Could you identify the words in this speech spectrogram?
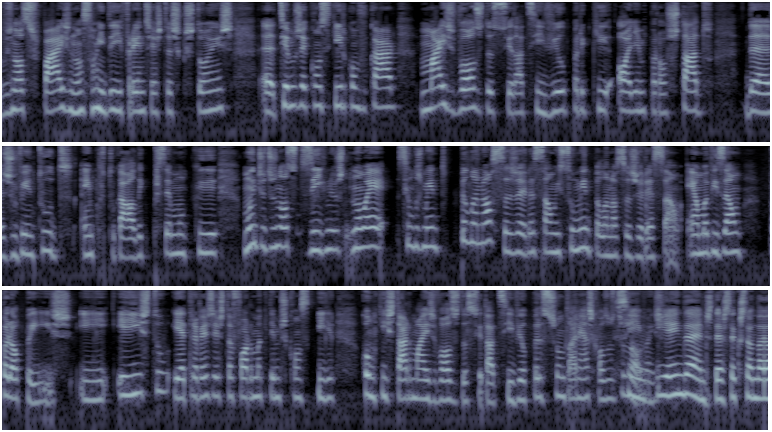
os nossos pais não são indiferentes a estas questões. Uh, temos é conseguir convocar mais vozes da sociedade civil para que olhem para o estado da juventude em Portugal e que percebam que muitos dos nossos desígnios não é simplesmente pela nossa geração e somente pela nossa geração, é uma visão para o país. E é isto, e é através desta forma que temos que conseguir conquistar mais vozes da sociedade civil para se juntarem às causas dos Sim, jovens. E ainda antes desta questão da,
